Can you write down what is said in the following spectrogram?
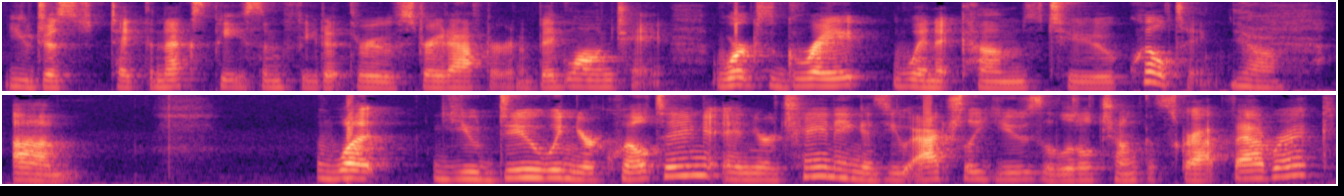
You just take the next piece and feed it through straight after in a big long chain. Works great when it comes to quilting Yeah. um, what you do when you're quilting and you're chaining is you actually use a little chunk of scrap fabric.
